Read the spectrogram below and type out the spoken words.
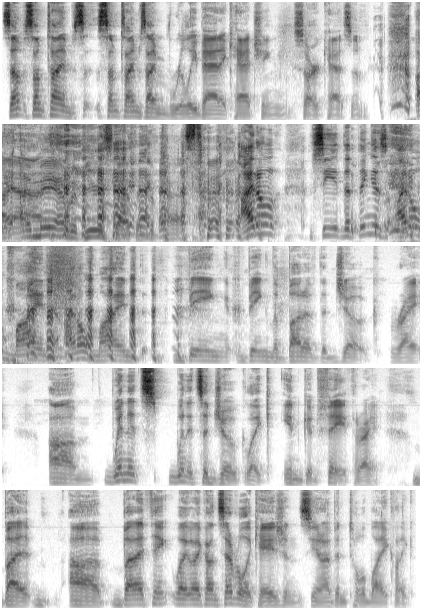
some sometimes sometimes i'm really bad at catching sarcasm. I, yeah. I may have abused that in the past. I don't see the thing is i don't mind i don't mind being being the butt of the joke right? Um when it's when it's a joke like in good faith right? But uh but i think like like on several occasions you know i've been told like like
